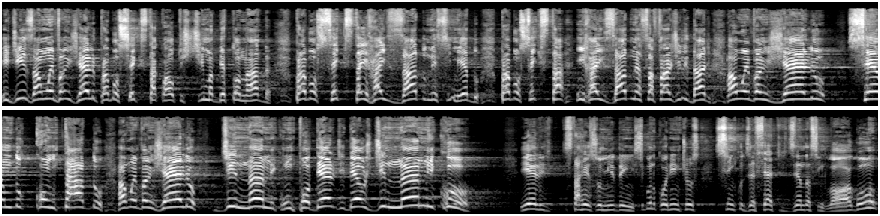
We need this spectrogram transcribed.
e diz: há um evangelho para você que está com a autoestima detonada, para você que está enraizado nesse medo, para você que está enraizado nessa fragilidade. Há um evangelho sendo contado, há um evangelho dinâmico, um poder de Deus dinâmico. E ele está resumido em 2 Coríntios 5,17, dizendo assim: Logo,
